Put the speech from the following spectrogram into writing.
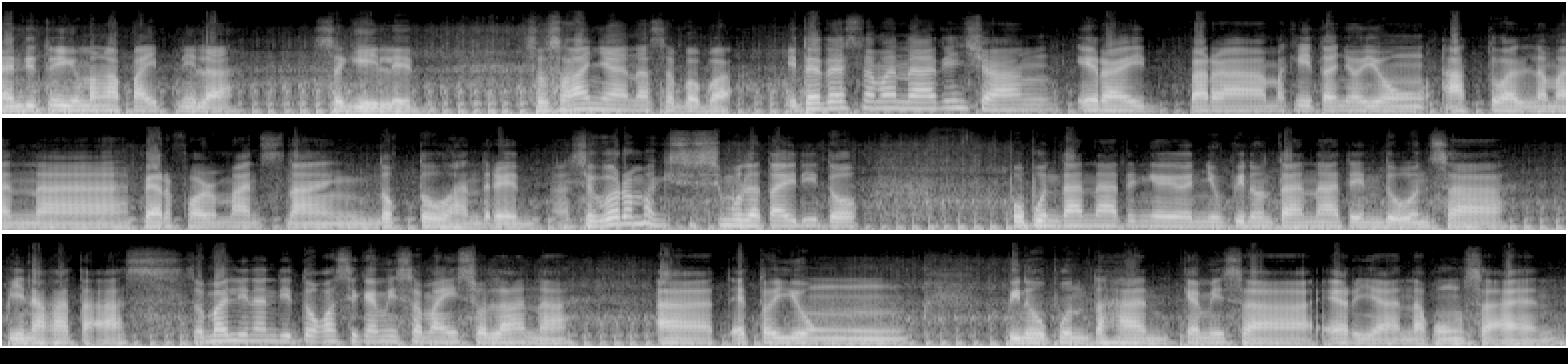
nandito yung mga pipe nila sa gilid. So, sa kanya, nasa baba. Itetest naman natin siyang i-ride para makita nyo yung actual naman na performance ng Duke 200. Ah, siguro magsisimula tayo dito pupuntahan natin ngayon yung pinuntahan natin doon sa pinakataas. So bali nandito kasi kami sa May Solana at ito yung pinupuntahan kami sa area na kung saan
